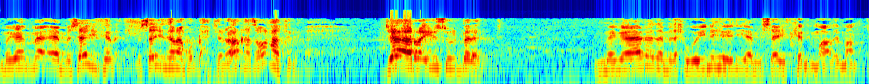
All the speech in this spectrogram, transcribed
masaajidkan masaajidkan aan ku dhex jirna halkaas waxaad tidhi jaa'a ra'iisu lbeled magaalada madaxweynaheediyaa masaajidkan imaaday maanta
